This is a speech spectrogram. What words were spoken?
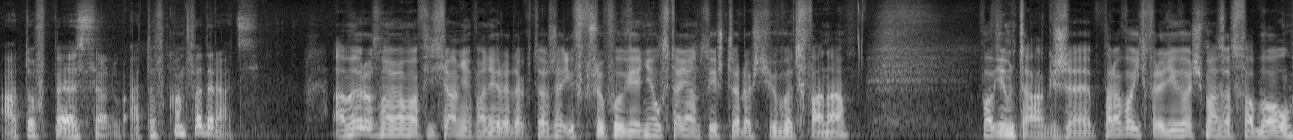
a to w PSL-u, a to w Konfederacji. A my rozmawiamy oficjalnie, panie redaktorze, i w przypływie nieustającej szczerości wobec pana powiem tak, że Prawo i Sprawiedliwość ma za sobą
